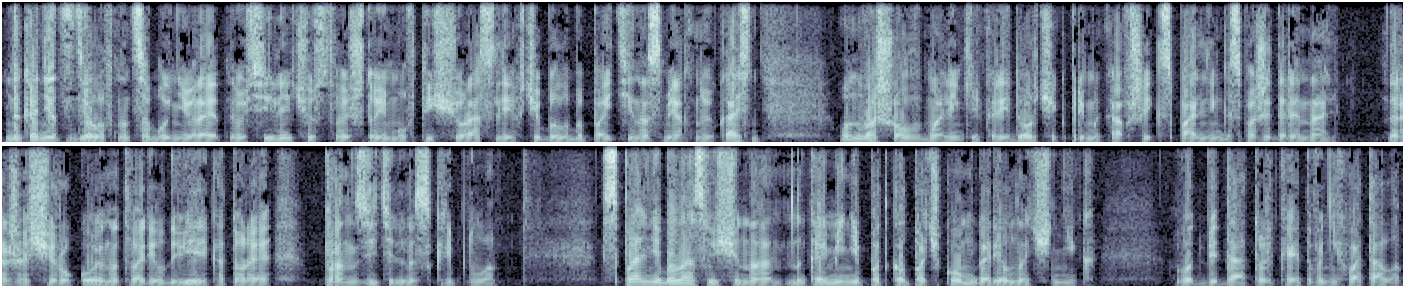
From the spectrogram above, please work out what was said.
Наконец, сделав над собой невероятное усилие, чувствуя, что ему в тысячу раз легче было бы пойти на смертную казнь, он вошел в маленький коридорчик, примыкавший к спальне госпожи Дереналь. Дрожащей рукой он отворил дверь, которая пронзительно скрипнула. Спальня была освещена. На камине под колпачком горел ночник — вот беда, только этого не хватало.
